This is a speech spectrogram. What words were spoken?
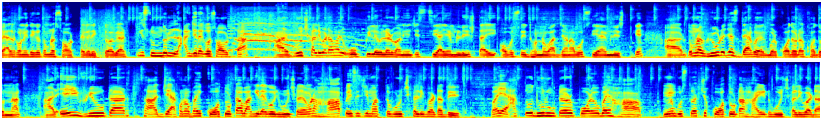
ব্যালকনি থেকে তোমরা শহরটাকে দেখতে পাবে। আর কি সুন্দর লাগছে দেখো শহরটা। আর ব্রুজ খালিফাটা ভাই ওপি লেভেলের বানিয়েছে সিআইএম লিস্ট তাই অবশ্যই ধন্যবাদ জানাব সিআইএম লিস্টকে আর তোমরা ভিউটা জাস্ট দেখো একবার, কতটা খতরনাক। আর এই ভিউটার সাহায্যে এখনও ভাই কতটা বাকি দেখো ব্রুজ খালিফা আমরা হাফ এসেছি মাত্র ব্রুজ খালিফাটাতে ভাই এত দূর উঠার পরেও ভাই হাফ তুমি বুঝতে পারছ কতটা হাইট ব্রুজ খালিফাটা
